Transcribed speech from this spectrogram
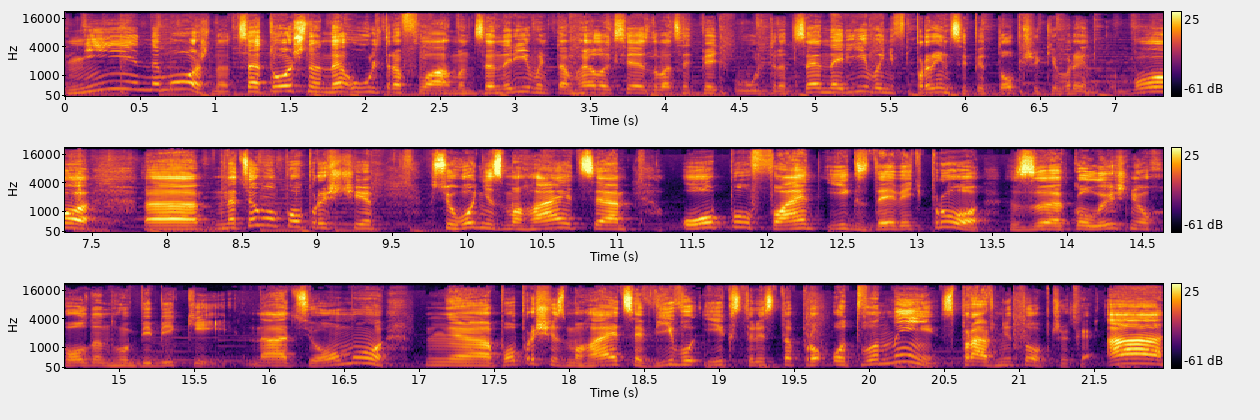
Ні, не можна. Це точно не ультрафлагман, це не рівень там Galaxy S25 Ultra, це не рівень, в принципі, топчиків ринку. Бо е, на цьому поприщі сьогодні змагається Oppo Find X9 Pro з колишнього холдингу BBK. На цьому е, поприщі змагається Vivo X300 Pro. От вони справжні топчики. А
